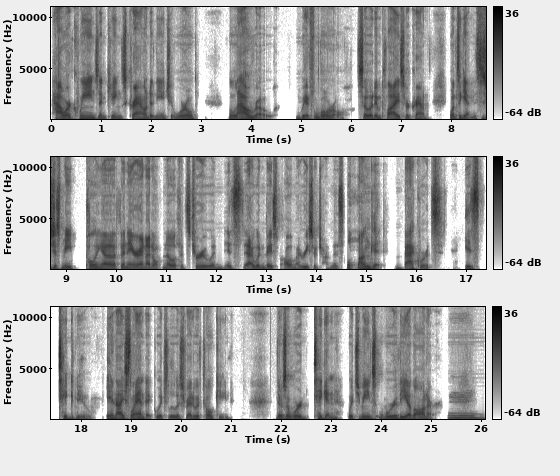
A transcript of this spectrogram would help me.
How are queens and kings crowned in the ancient world? Lauro, with mm-hmm. laurel. So it implies her crown. Once again, this is just me pulling it out of thin air and I don't know if it's true and it's I wouldn't base all of my research on this. Ungit backwards is Tignu in Icelandic, which Lewis read with Tolkien. There's a word Tigin, which means worthy of honor. Mm.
